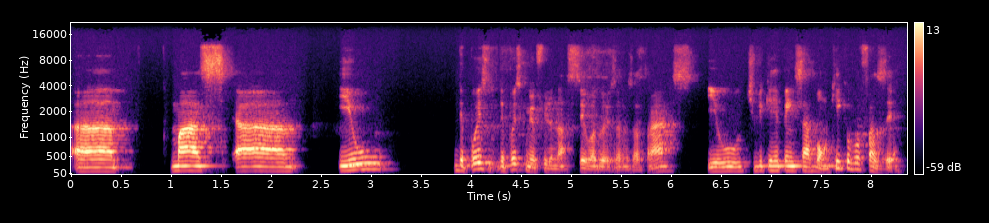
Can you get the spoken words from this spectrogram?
Uh, mas eu, depois, depois que meu filho nasceu há dois anos atrás, eu tive que repensar, bom, o que, que eu vou fazer?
